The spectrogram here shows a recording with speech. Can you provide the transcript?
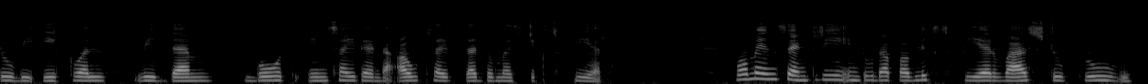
to be equal with them both inside and outside the domestic sphere. Women's entry into the public sphere was to prove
